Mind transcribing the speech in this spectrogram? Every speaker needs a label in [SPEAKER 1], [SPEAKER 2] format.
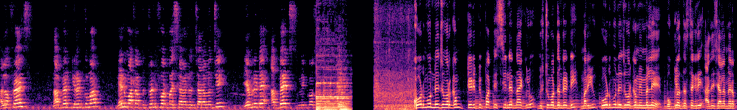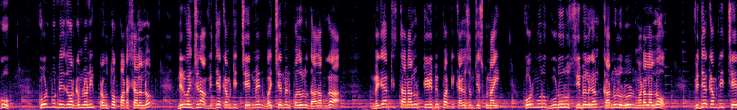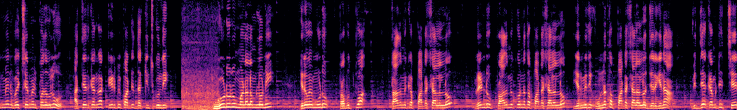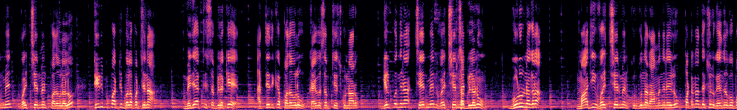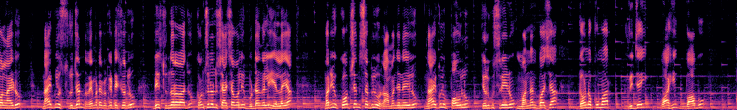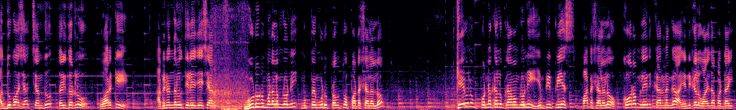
[SPEAKER 1] Hello friends నా పేరు కిరణ్ కుమార్. నేను మాట్లాడుతూ twenty four by seven channel నుంచి ఎవ్రీడే అప్డేట్స్ మీకోసం. కోడుమూరు నియోజకవర్గం టీడీపీ పార్టీ సీనియర్ నాయకులు విష్ణువర్ధన్ రెడ్డి మరియు కోడుమూరు నియోజకవర్గం ఎమ్మెల్యే బొగ్గుల దస్తగిరి ఆదేశాల మేరకు కోడుమూరు నియోజకవర్గంలోని ప్రభుత్వ పాఠశాలల్లో నిర్వహించిన విద్యా కమిటీ చైర్మన్ వైస్ చైర్మన్ పదవులు దాదాపుగా మెజార్టీ స్థానాలు టీడీపీ పార్టీ కైవసం చేసుకున్నాయి. కోడుమూరు గూడూరు సీబెల్గల్ కర్నూలు రూరల్ మండలాల్లో విద్యా కమిటీ చైర్మన్ వైస్ చైర్మన్ పదవులు అత్యధికంగా టీడీపీ పార్టీ దక్కించుకుంది. గూడూరు మండలంలోని ఇరవై మూడు ప్రభుత్వ ప్రాథమిక పాఠశాలల్లో రెండు ప్రాథమికోన్నత పాఠశాలల్లో ఎనిమిది ఉన్నత పాఠశాలల్లో జరిగిన విద్యా కమిటీ చైర్మన్ వైస్ చైర్మన్ పదవులలో టీడీపీ పార్టీ బలపరిచిన మెజార్టీ సభ్యులకే అత్యధిక పదవులు కైవసం చేసుకున్నారు. గెలుపొందిన చైర్మన్ వైస్ చైర్మన్ సభ్యులను గూడూరు నగర మాజీ వైస్ చైర్మన్ కురుగుంద రామంజనేయులు పట్టణాధ్యక్షులు గేంద్రగోపాల్ నాయుడు నాయకులు సృజన్ రేమట వెంకటేశ్వర్లు డి సుందరరాజు కౌన్సిలర్లు శాశావళి బుడ్డంగల్లి ఎల్లయ్య మరియు కోప్షన్ సభ్యులు రామంజనేయులు నాయకులు పౌలు తెలుగు శ్రీను మన్నన్ భాష గౌండకుమార్ విజయ్ వాహిద్ బాబు అద్దు భాష చందు తదితరులు వారికి అభినందనలు తెలియజేశారు. గూడూరు మండలంలోని ముప్పై మూడు ప్రభుత్వ పాఠశాలల్లో కేవలం పొన్నకల్లు గ్రామంలోని ఎంపీపీఎస్ పాఠశాలలో కోరం లేని కారణంగా ఎన్నికలు వాయిదా పడ్డాయి.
